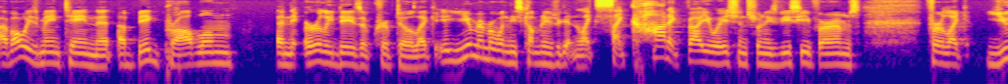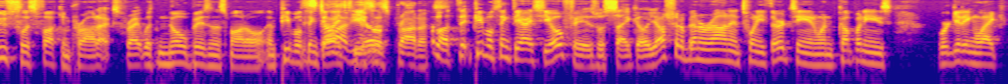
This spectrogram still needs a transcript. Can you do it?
I've always maintained that a big problem in the early days of crypto. Like you remember when these companies were getting like psychotic valuations from these VC firms for like useless fucking products, right? With no business model, and people they think the ICO, useless products. Well, th- people think the ICO phase was psycho. Y'all should have been around in 2013 when companies were getting like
